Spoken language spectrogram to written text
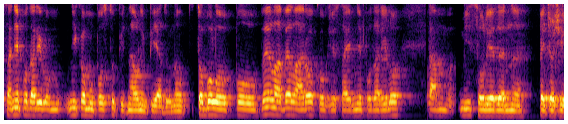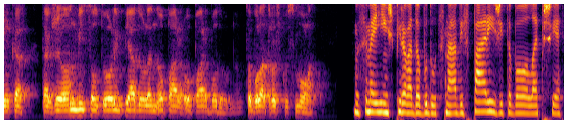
sa nepodarilo nikomu postúpiť na Olympiádu. No, to bolo po veľa, veľa rokoch, že sa im nepodarilo. Tam mysol jeden Peťo Žilka, takže on myslel tú Olympiádu len o pár, o pár bodov. No, to bola trošku smola. Musíme ich inšpirovať do budúcna, aby v Paríži to bolo lepšie.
